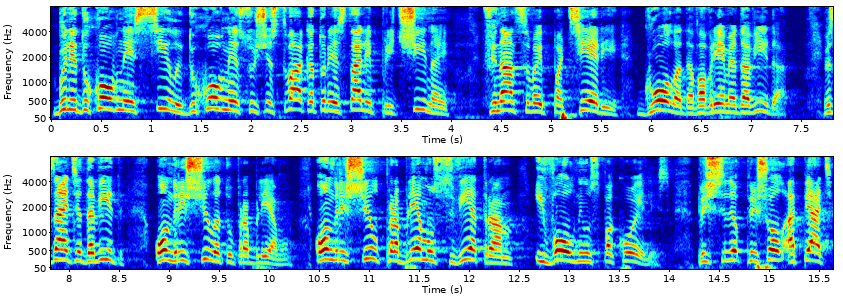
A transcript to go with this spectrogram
Были духовные силы, духовные существа, которые стали причиной финансовой потери, голода во время Давида. Вы знаете, Давид, он решил эту проблему. Он решил проблему с ветром, и волны успокоились. Пришел, пришел опять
